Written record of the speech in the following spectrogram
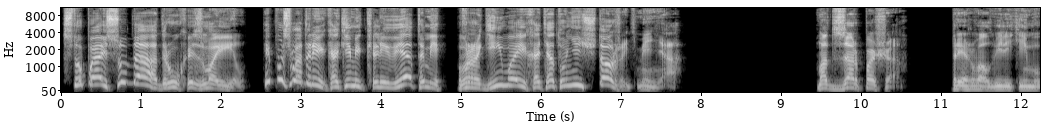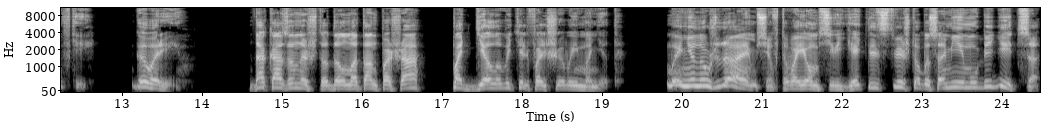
«Ступай сюда, друг Измаил, и посмотри, какими клеветами враги мои хотят уничтожить меня!» «Мадзар Паша», — прервал великий муфтий, — «говори. Доказано, что Далматан Паша — подделыватель фальшивой монеты. Мы не нуждаемся в твоем свидетельстве, чтобы самим убедиться,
